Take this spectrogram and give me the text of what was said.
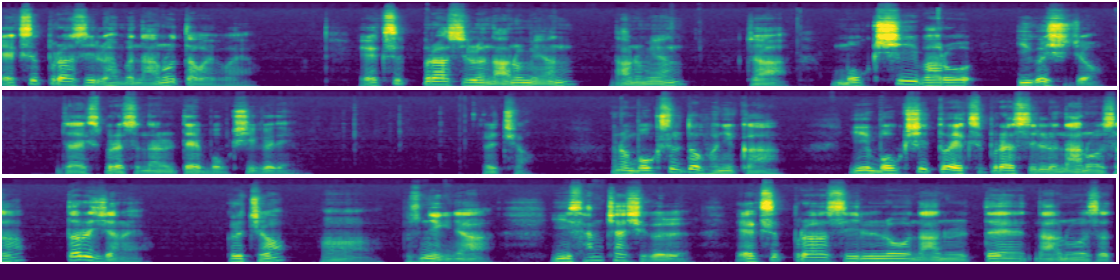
x 플러스 1로 한번 나눴다고 해봐요. x 플러스 1로 나누면, 나누면, 자, 몫이 바로 이것이죠. 자, x 플러스 나눌 때 몫이 이거 돼요. 그렇죠. 그럼 몫을 또 보니까, 이 몫이 또 x 플러스 1로 나눠서 떨어지잖아요. 그렇죠? 어, 무슨 얘기냐. 이 3차식을 x 플러스 1로 나눌 때 나누어서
